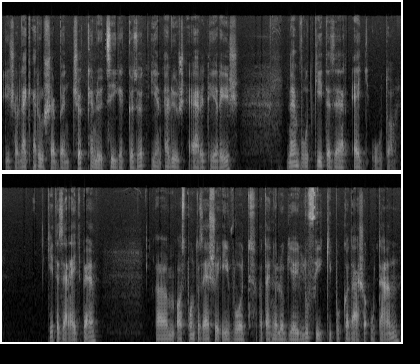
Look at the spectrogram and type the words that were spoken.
és a legerősebben csökkenő cégek között ilyen elős eltérés nem volt 2001 óta. 2001-ben um, az pont az első év volt a technológiai Luffy kipukkadása után,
